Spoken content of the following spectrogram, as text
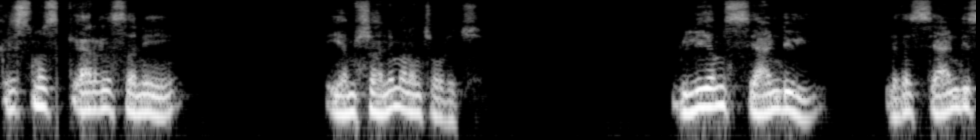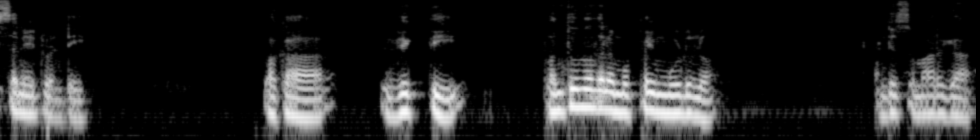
క్రిస్మస్ క్యారల్స్ అని ఈ అంశాన్ని మనం చూడవచ్చు విలియం శాండిల్ లేదా శాండిస్ అనేటువంటి ఒక వ్యక్తి పంతొమ్మిది వందల ముప్పై మూడులో అంటే సుమారుగా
